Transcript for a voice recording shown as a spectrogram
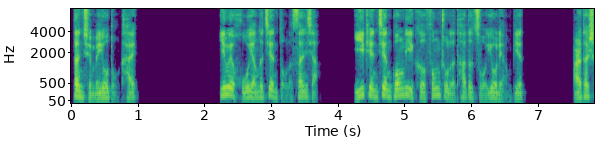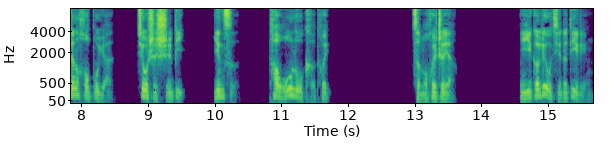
但却没有躲开，因为胡杨的剑抖了三下，一片剑光立刻封住了他的左右两边，而他身后不远就是石壁，因此他无路可退。怎么会这样？你一个六级的地灵，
